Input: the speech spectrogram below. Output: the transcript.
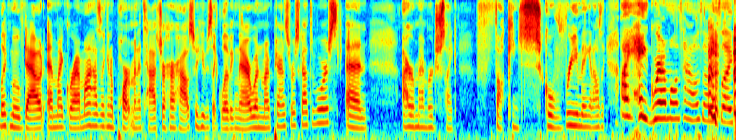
like moved out and my grandma has like an apartment attached to her house, so he was like living there when my parents first got divorced, and I remember just like fucking screaming and I was like, I hate grandma's house. I was like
